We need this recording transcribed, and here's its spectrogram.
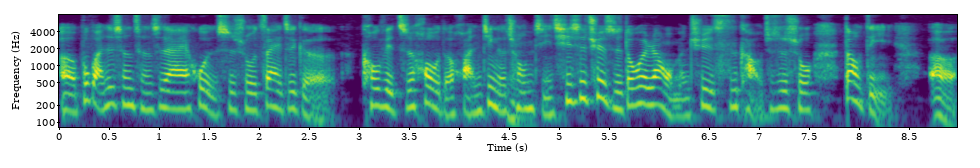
呃，不管是生成式 AI，或者是说在这个 COVID 之后的环境的冲击，嗯、其实确实都会让我们去思考，就是说，到底。呃，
